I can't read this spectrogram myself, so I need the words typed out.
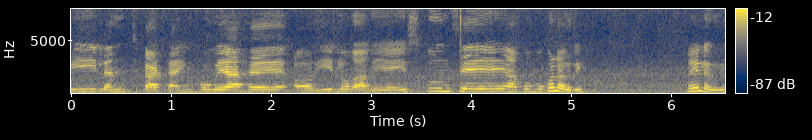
अभी लंच का टाइम हो गया है और ये लोग आ गए हैं स्कूल से। आपको भूख लग रही? नहीं लग रही?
